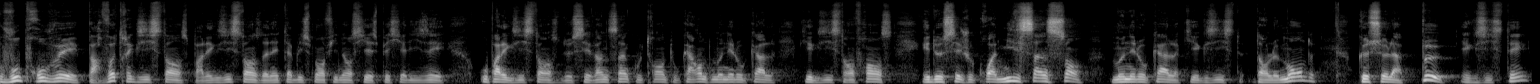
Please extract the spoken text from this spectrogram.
vous prouvez par votre existence, par l'existence d'un établissement financier spécialisé ou par l'existence de ces 25 ou 30 ou 40 monnaies locales qui existent en France et de ces, je crois, 1500 monnaies locales qui existent dans le monde, que cela peut exister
